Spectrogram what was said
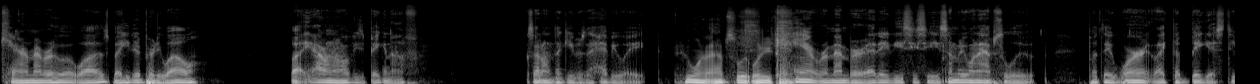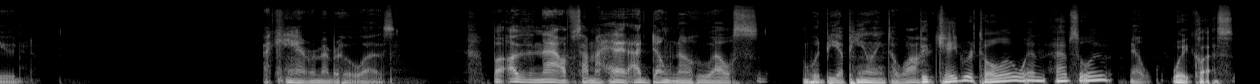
Can't remember who it was, but he did pretty well. But I don't know if he's big enough. Because I don't think he was a heavyweight. Who won absolute? What are you talking? I can't remember at ADCC. Somebody won Absolute, but they weren't like the biggest dude. I can't remember who it was. But other than that, off the top of my head, I don't know who else would be appealing to watch. Did Cade Ruotolo win absolute no, weight class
